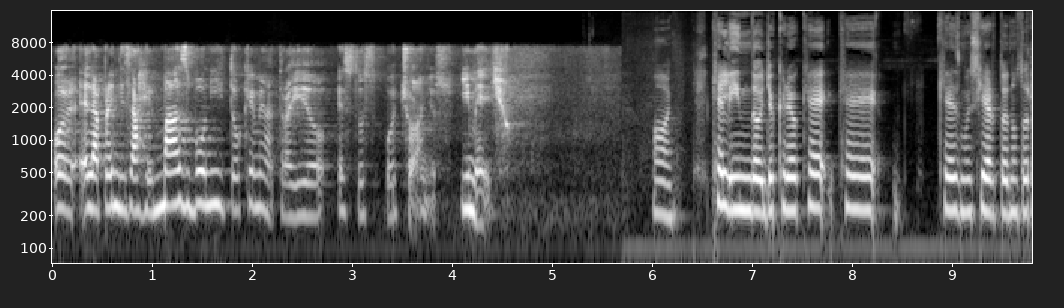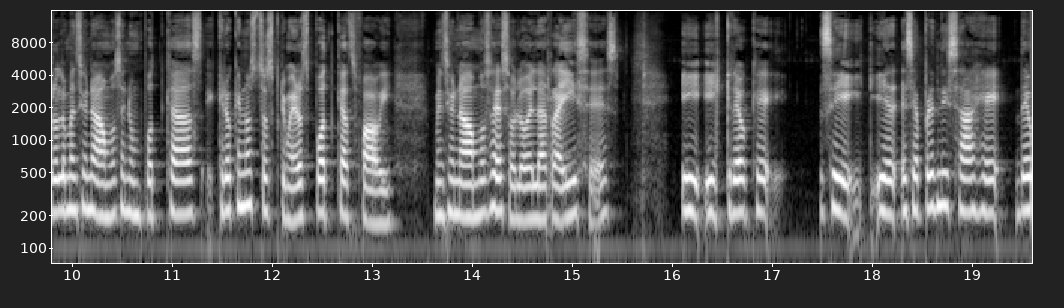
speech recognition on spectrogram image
o el aprendizaje más bonito que me ha traído estos ocho años y medio. Qué lindo, yo creo que, que, que es muy cierto, nosotros lo mencionábamos en un podcast, creo que en nuestros primeros podcasts, Fabi, mencionábamos eso, lo de las raíces, y, y creo que sí, ese aprendizaje de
